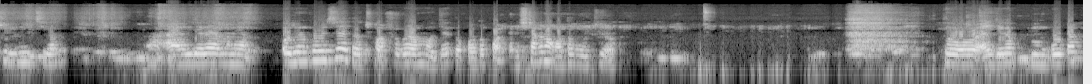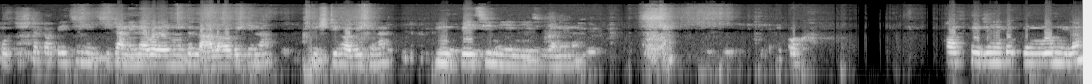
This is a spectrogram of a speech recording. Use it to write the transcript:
কিলো নিচ্ছিলাম আর ওই জায়গায় মানে ওজন করেছে তো ছশো গ্রাম হচ্ছে তো কত পঁয়তাল্লিশ টাকা না কত বলছিল? তো এই জায়গায় গোটা পঁচিশ টাকা পেয়েছি নিয়েছি, জানি না এবার এর মধ্যে লাল হবে কিনা, মিষ্টি হবে কিনা পেয়েছি, নিয়ে নিয়েছি, জানি না। হাফ কেজি মতো কুমড়ো নিলাম,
